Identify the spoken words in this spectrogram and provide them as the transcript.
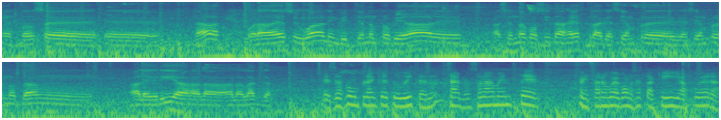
Entonces, eh, nada, fuera de eso igual, invirtiendo en propiedades, haciendo cositas extras que siempre, que siempre nos dan alegría a la, a la larga. Eso fue un plan que tuviste, ¿no? O sea, no solamente pensar en jugar baloncesto aquí y afuera,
